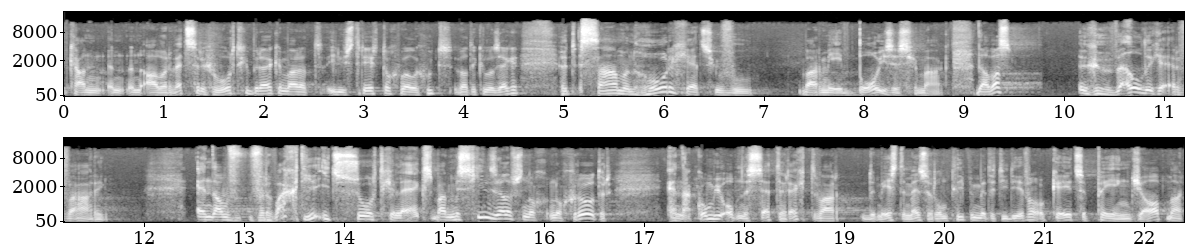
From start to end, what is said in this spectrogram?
Ik ga een, een, een ouderwetserig woord gebruiken, maar het illustreert toch wel goed wat ik wil zeggen. Het samenhorigheidsgevoel waarmee Boys is gemaakt, dat was een geweldige ervaring. En dan verwacht je iets soortgelijks, maar misschien zelfs nog, nog groter. En dan kom je op een set terecht waar de meeste mensen rondliepen met het idee van oké, het is een paying job, maar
